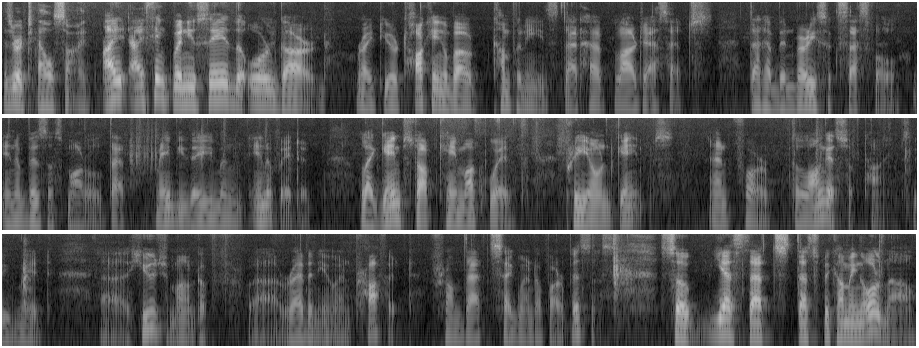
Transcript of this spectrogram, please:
Is there a tell sign? I, I think when you say the old guard, right, you're talking about companies that have large assets that have been very successful in a business model that maybe they even innovated. Like GameStop came up with pre owned games, and for the longest of times, we've made a huge amount of uh, revenue and profit from that segment of our business. So, yes, that's, that's becoming old now.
